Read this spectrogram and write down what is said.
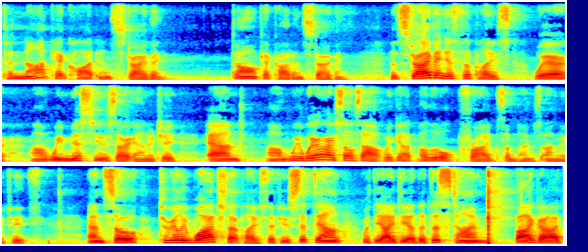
to not get caught in striving. Don't get caught in striving. But striving is the place where um, we misuse our energy and um, we wear ourselves out. We get a little fried sometimes on retreats. And so, to really watch that place, if you sit down with the idea that this time, by God,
